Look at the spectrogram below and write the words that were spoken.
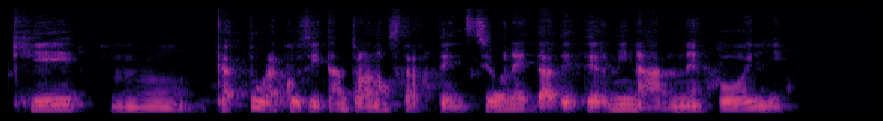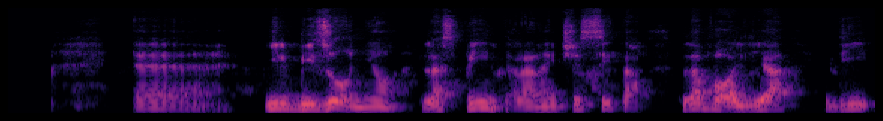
che mh, cattura così tanto la nostra attenzione da determinarne poi eh, il bisogno, la spinta, la necessità, la voglia di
